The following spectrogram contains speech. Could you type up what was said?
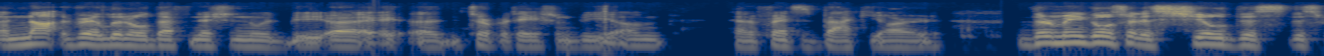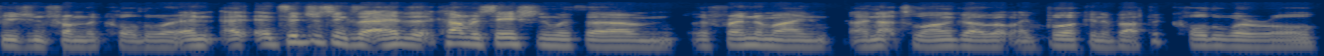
a not very literal definition would be uh, interpretation would be um, kind of France's backyard their main goal is to shield this this region from the Cold War. And it's interesting because I had a conversation with um, a friend of mine uh, not too long ago about my book and about the Cold War role,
